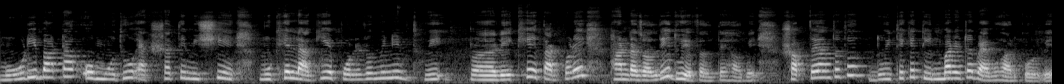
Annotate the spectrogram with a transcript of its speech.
মৌরি, বাটা ও মধু একসাথে মিশিয়ে মুখে লাগিয়ে পনেরো মিনিট ধুয়ে রেখে তারপরে ঠান্ডা জল দিয়ে ধুয়ে ফেলতে হবে। সপ্তাহে অন্তত দুই থেকে তিনবার এটা ব্যবহার করবে।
